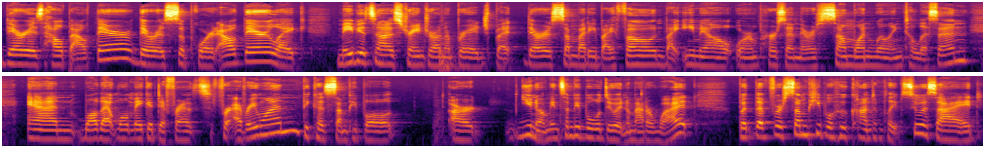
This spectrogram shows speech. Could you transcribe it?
there is help out there. There is support out there. Like, maybe it's not a stranger on a bridge, but there is somebody by phone, by email, or in person. There is someone willing to listen. And while that won't make a difference for everyone, because some people are, you know, I mean, some people will do it no matter what, but that for some people who contemplate suicide,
